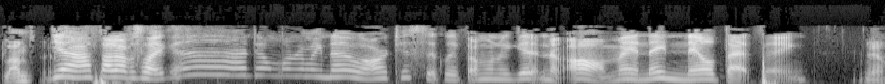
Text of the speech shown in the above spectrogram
but I'm, yeah, I thought I was like, eh, I don't really know artistically if I'm gonna get it. No. Oh man, they nailed that thing. yeah.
